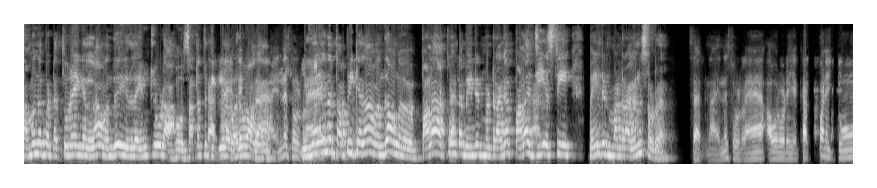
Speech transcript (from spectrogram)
சம்பந்தப்பட்ட துறைகள்லாம் வந்து இதுல இன்க்ளூட் ஆகும். சட்டத்துக்கு கீழே வருவாங்க. என்ன சொல்றேன்? இதுல இருந்து தப்பிக்க தான் வந்து அவங்க பல அக்கௌண்ட்டை மெயின்டைன் பண்றாங்க பல ஜிஎஸ்டி மெயின்டைன் பண்றாங்கன்னு சொல்றாரு. சார் நான் என்ன சொல்றேன்? அவருடைய கற்பனைக்கும்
